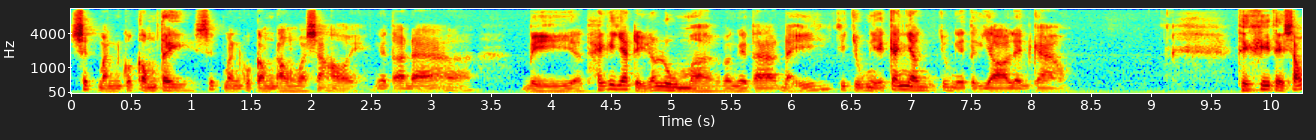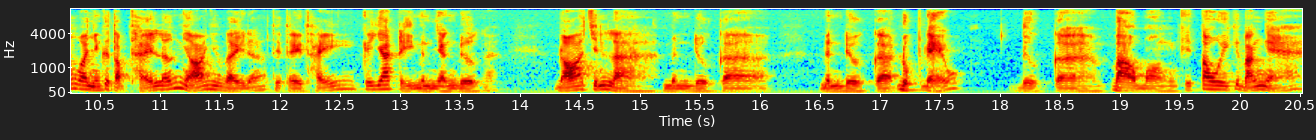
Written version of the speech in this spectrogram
sức mạnh của công ty, sức mạnh của cộng đồng và xã hội. Người ta đã bị thấy cái giá trị nó lu mờ và người ta đẩy cái chủ nghĩa cá nhân, chủ nghĩa tự do lên cao. Thì khi thầy sống qua những cái tập thể lớn nhỏ như vậy đó, thì thầy thấy cái giá trị mình nhận được đó chính là mình được à, mình được à, đục đẽo, được à, bào mòn cái tôi, cái bản ngã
